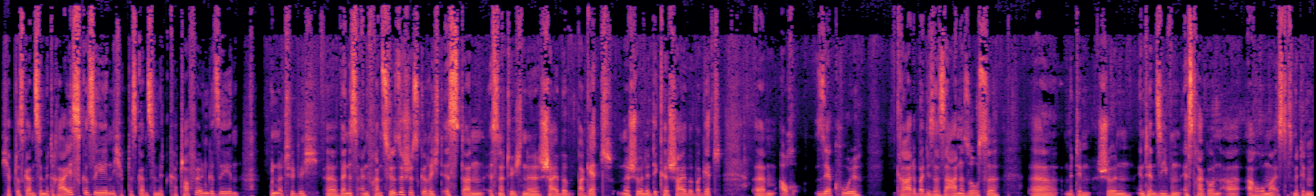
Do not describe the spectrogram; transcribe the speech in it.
Ich habe das Ganze mit Reis gesehen, ich habe das Ganze mit Kartoffeln gesehen. Und natürlich, äh, wenn es ein französisches Gericht ist, dann ist natürlich eine Scheibe Baguette, eine schöne dicke Scheibe Baguette, ähm, auch sehr cool. Gerade bei dieser Sahnesoße äh, mit dem schönen intensiven Estragon-Aroma ist es mit dem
